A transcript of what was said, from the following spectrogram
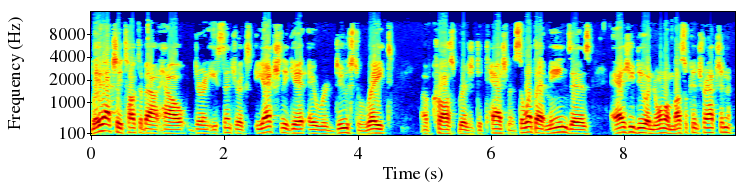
they've actually talked about how during eccentrics you actually get a reduced rate of cross bridge detachment. So what that means is as you do a normal muscle contraction,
